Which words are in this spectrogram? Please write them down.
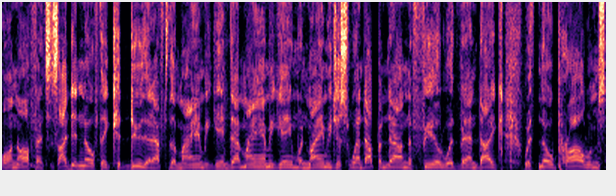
on offenses. I didn't know if they could do that after the Miami game. That Miami game when Miami just went up and down the field with Van Dyke with no problems,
